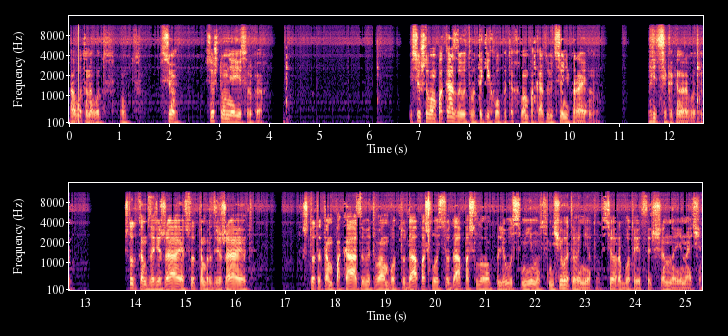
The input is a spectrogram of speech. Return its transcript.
А вот она, вот, вот. Все. Все, что у меня есть в руках. И все, что вам показывают в вот таких опытах, вам показывают все неправильно. Видите, как она работает? Что-то там заряжает, что-то там разряжают, что-то там показывает вам, вот туда пошло, сюда пошло, плюс, минус. Ничего этого нету. Все работает совершенно иначе.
